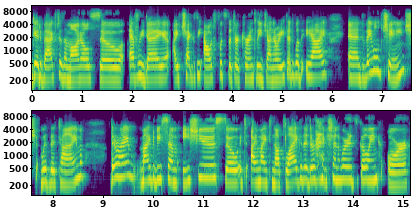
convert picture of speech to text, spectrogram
get back to the model. So every day i check the outputs that are currently generated with ai and they will change with the time there might be some issues so it, i might not like the direction where it's going or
